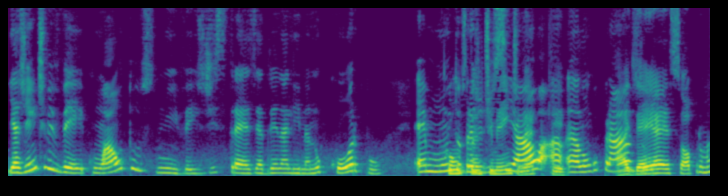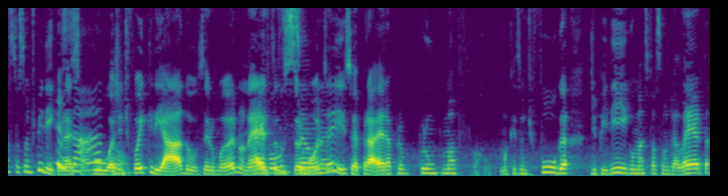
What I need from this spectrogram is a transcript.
E a gente viver com altos níveis de estresse e adrenalina no corpo é muito prejudicial né? a, a, longo prazo. A ideia é só para uma situação de perigo, né? Exato. né? O, a gente foi criado, o ser humano, né? Esses hormônios né? é isso, é pra, era para uma, uma questão de fuga, de perigo, uma situação de alerta.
